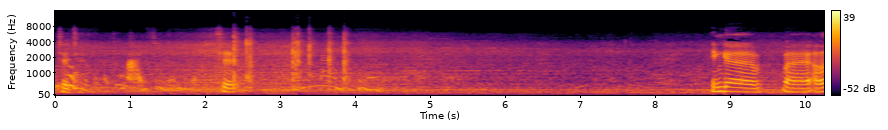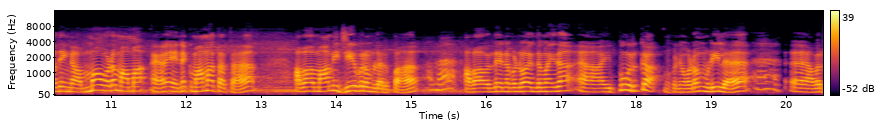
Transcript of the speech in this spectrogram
சரி சரி. சும்மா அரிசி நெல்லுங்க. சரி. எங்கள் அதாவது எங்கள் அம்மாவோட மாமா எனக்கு மாமா தாத்தா அவள் மாமி ஜீவபுரமில் இருப்பா. ஆமா. அவள் வந்து என்ன பண்ணுவா இந்த மாதிரி தான் இப்பவும் இருக்கா. கொஞ்சம் உடம்பு முடியல. அவர்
